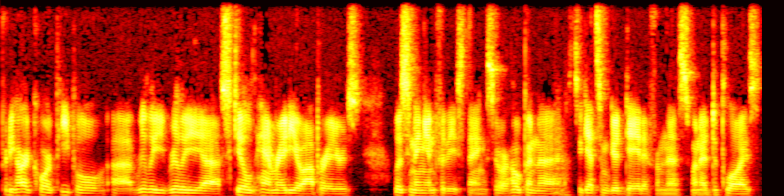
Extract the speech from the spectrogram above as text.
pretty hardcore people, uh, really really uh, skilled ham radio operators listening in for these things. So we're hoping to, to get some good data from this when it deploys.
